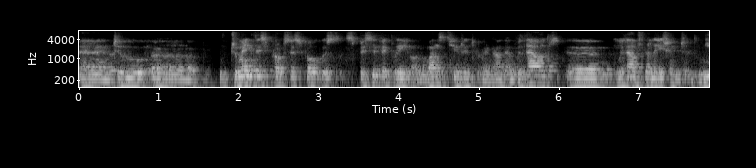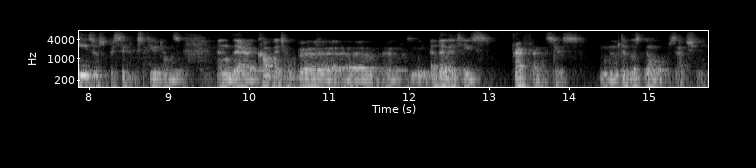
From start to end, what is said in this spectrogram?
uh, to to make this process focused specifically on one student or another without uh, without relation to the needs of specific students and their cognitive uh, uh abilities, preferences. There was no such need.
